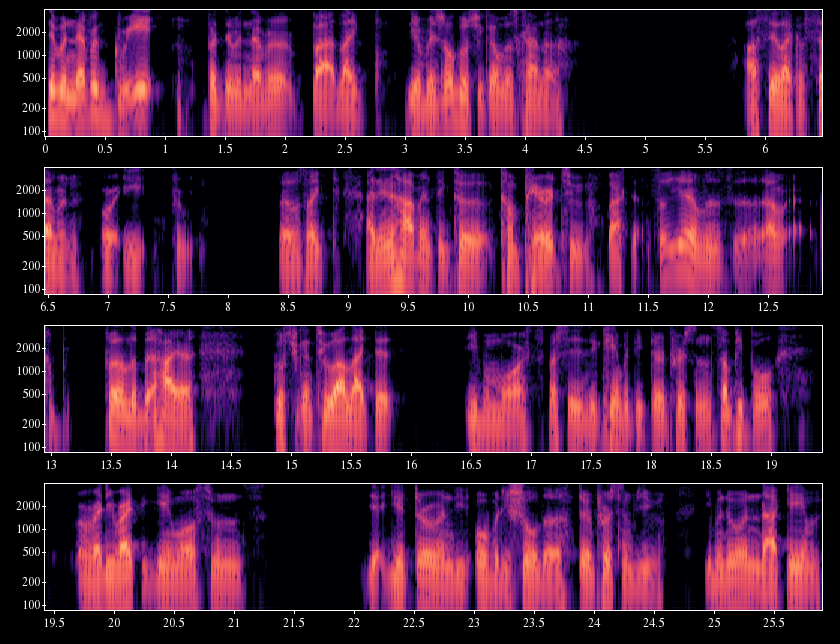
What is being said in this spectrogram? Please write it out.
they were never great, but they were never bad. Like the original Ghost Recon was kind of, I'll say like a seven or eight for me. But it was like I didn't have anything to compare it to back then. So yeah, it was uh, I put a little bit higher. Ghost Recon Two, I liked it even more, especially it came with the third person. Some people already write the game off soon as you're throwing the over the shoulder third person view. Even though in that game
